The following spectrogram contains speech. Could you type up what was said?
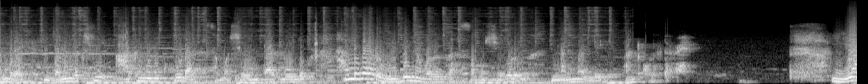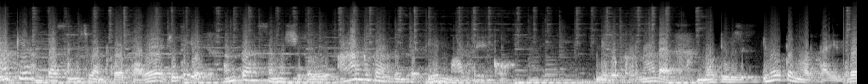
ಅಂದ್ರೆ ಧನಲಕ್ಷ್ಮಿ ಆಗಮನ ಕೂಡ ಸಮಸ್ಯೆ ಉಂಟಾಗಬಹುದು ಹಲವಾರು ವಿಭಿನ್ನವಾದಂತಹ ಸಮಸ್ಯೆಗಳು ನಮ್ಮಲ್ಲಿ ಅಂಟ್ಕೊಳ್ತವೆ. ಯಾಕೆ ಅಂತ ಸಮಸ್ಯೆಗಳು ಅಂಟ್ಕೊಳ್ತವೆ ಜೊತೆಗೆ ಅಂತಹ ಸಮಸ್ಯೆಗಳು ಆಗಬಾರ್ದಂದ್ರೆ ಏನ್ ಮಾಡಬೇಕು? ನೀವು ಕರ್ನಾಡ ಮೋಟಿವ್ಸ್ ಇವತ್ತು ನೋಡ್ತಾ ಇದ್ರೆ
